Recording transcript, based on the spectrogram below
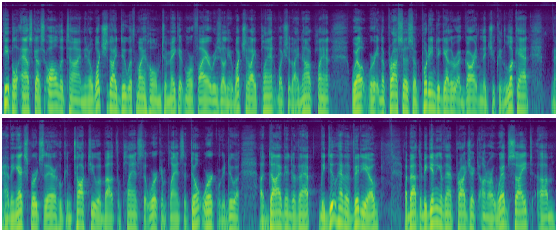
People ask us all the time, you know, what should I do with my home to make it more fire resilient? What should I plant? What should I not plant? Well, we're in the process of putting together a garden that you can look at having experts there who can talk to you about the plants that work and plants that don't work. We're going to do a, a dive into that. We do have a video about the beginning of that project on our website, um,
